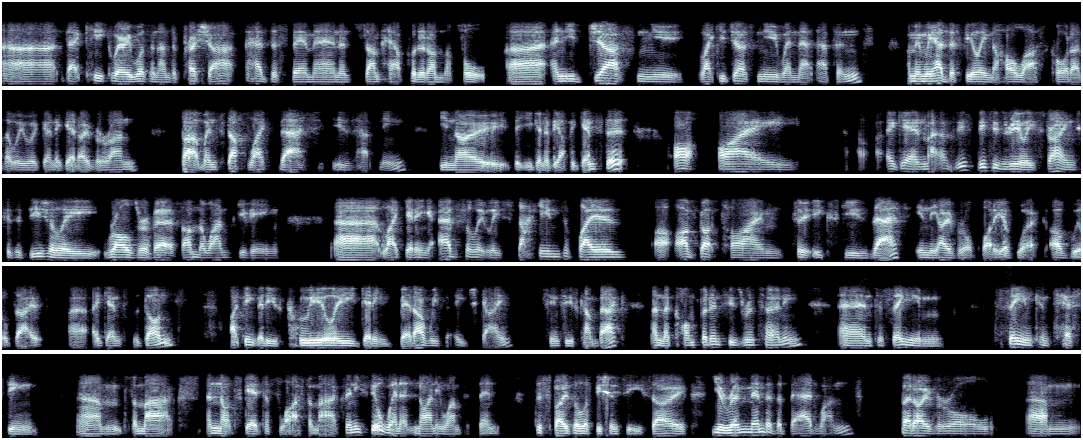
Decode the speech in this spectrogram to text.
uh, that kick where he wasn't under pressure, had the spare man, and somehow put it on the full. Uh, and you just knew, like you just knew when that happened. I mean, we had the feeling the whole last quarter that we were going to get overrun. But when stuff like that is happening, you know that you're going to be up against it. I again, this this is really strange because it's usually roles reverse. I'm the ones giving, uh, like getting absolutely stuck into players. I've got time to excuse that in the overall body of work of Will Day uh, against the Dons. I think that he's clearly getting better with each game since he's come back, and the confidence is returning. And to see him see him contesting um, for marks and not scared to fly for marks. And he still went at 91% disposal efficiency. So you remember the bad ones, but overall, um,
